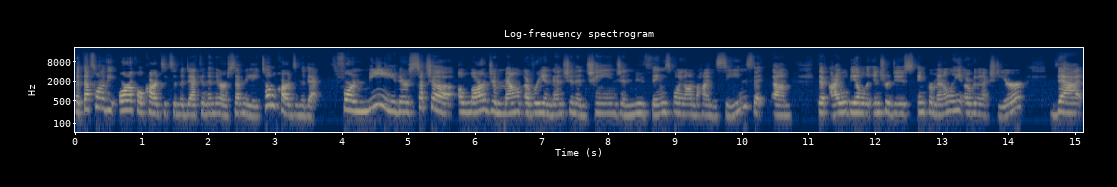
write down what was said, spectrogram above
but that's one of the Oracle cards that's in the deck, and then there are 78 total cards in the deck for me, there's such a, a large amount of reinvention and change and new things going on behind the scenes that um, that I will be able to introduce incrementally over the next year. That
